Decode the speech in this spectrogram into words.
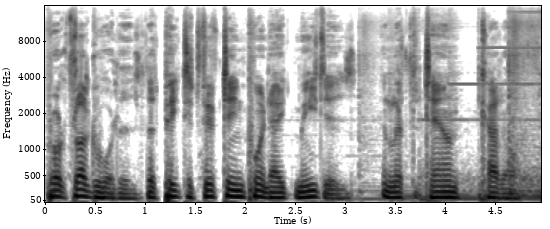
brought floodwaters that peaked at 15.8 metres and left the town cut off.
